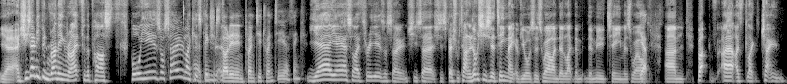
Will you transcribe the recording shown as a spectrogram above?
Yeah, and she's only been running right for the past four years or so. Like I it's think been she started in 2020, I think. Yeah, yeah, so like three years or so, and she's uh she's a special talent. And obviously, she's a teammate of yours as well, under like the the Mood team as well. Yeah. Um, but uh, I was like chatting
